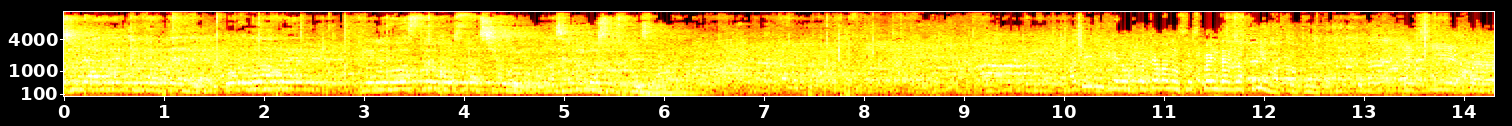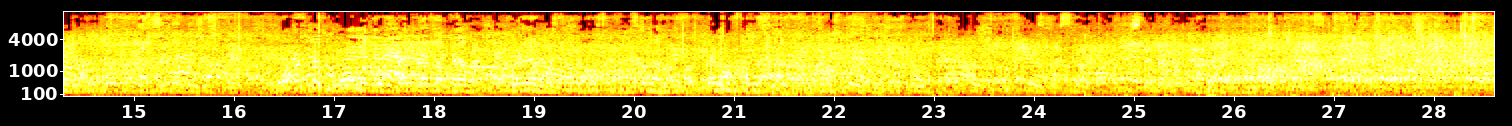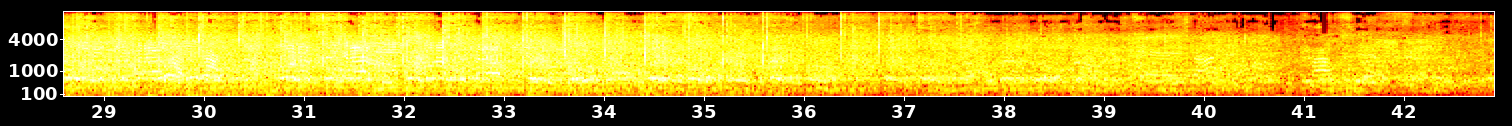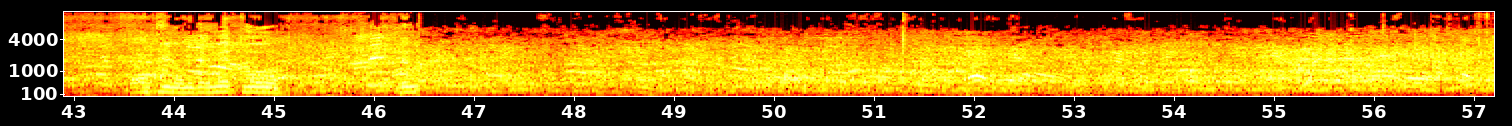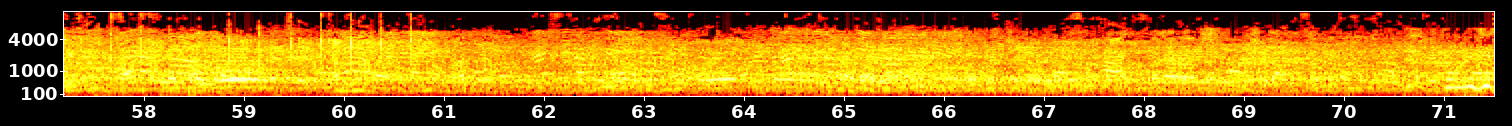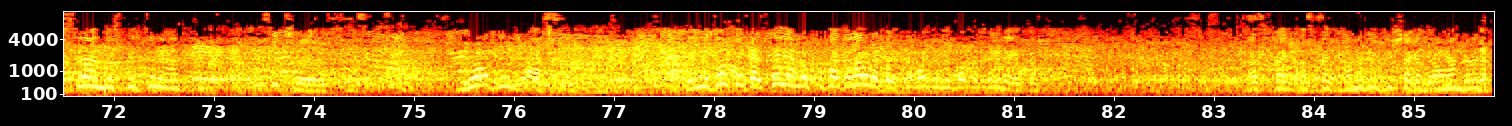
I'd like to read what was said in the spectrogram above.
immaginate i cartelli, tornate nelle vostre postazioni, la seduta sospesa. Ma dimmi che non potevano sospenderla prima a questo punto. Eh sì, è quello. È anche più bello sospenderla per, per la questione costituzionale. Valentino, mi permetto... Sto registrando, aspetta un attimo. Che? No Green Pass. Gli hanno tolto i cartelli e hanno occupato l'aula perché vogliono il voto segreto. Aspetta, aspetta, fammi registrare che devo mandare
